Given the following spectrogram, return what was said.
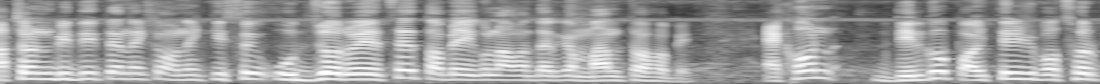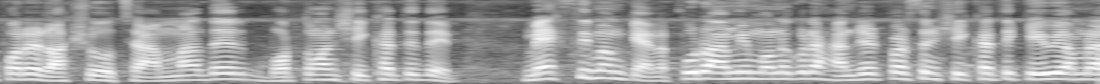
আচরণবিধিতে নাকি অনেক কিছুই উজ্জ্বল রয়েছে, তবে এগুলো আমাদেরকে মানতে হবে। এখন দীর্ঘ পঁয়ত্রিশ বছর পরে রাষ্ট্র হচ্ছে। আমাদের বর্তমান শিক্ষার্থীদের ম্যাক্সিমাম কেন? পুরো আমি মনে করি হান্ড্রেড পার্সেন্ট শিক্ষার্থী কেউই আমরা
